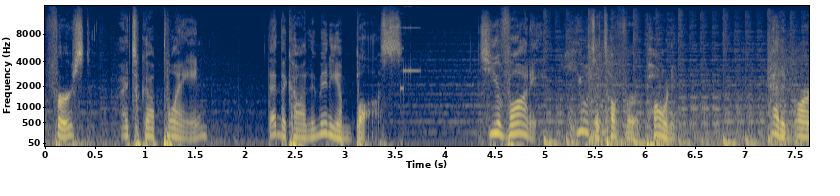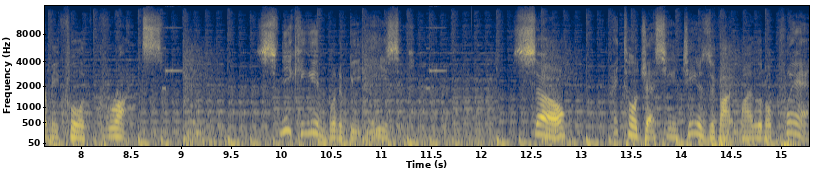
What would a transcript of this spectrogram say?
First, I took out Blaine, then the condominium boss. Giovanni, he was a tougher opponent. Had an army full of grunts. Sneaking in wouldn't be easy. So, I told Jessie and James about my little plan,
